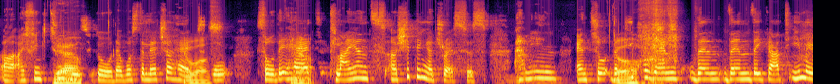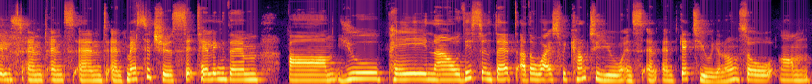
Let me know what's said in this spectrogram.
Uh, I think two yeah. years ago there was the Ledger hack. So, so, they had yeah. clients' uh, shipping addresses. I mean, and so the oh. people then then then they got emails and and and and messages telling them um, you pay now this and that, otherwise we come to you and and, and get you, you know. So um,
